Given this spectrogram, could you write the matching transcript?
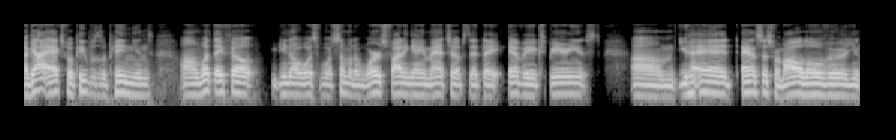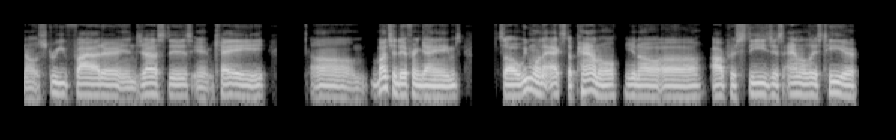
a guy asked for people's opinions on what they felt, you know, was were some of the worst fighting game matchups that they ever experienced. Um, you had answers from all over, you know, Street Fighter, Injustice, MK, um, bunch of different games. So we want to ask the panel, you know, uh, our prestigious analyst here,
